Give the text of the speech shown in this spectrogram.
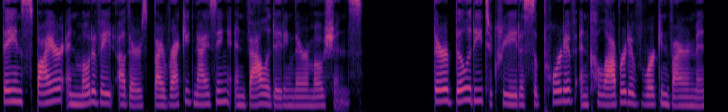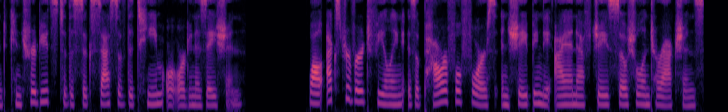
They inspire and motivate others by recognizing and validating their emotions. Their ability to create a supportive and collaborative work environment contributes to the success of the team or organization. While extrovert feeling is a powerful force in shaping the INFJ's social interactions,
